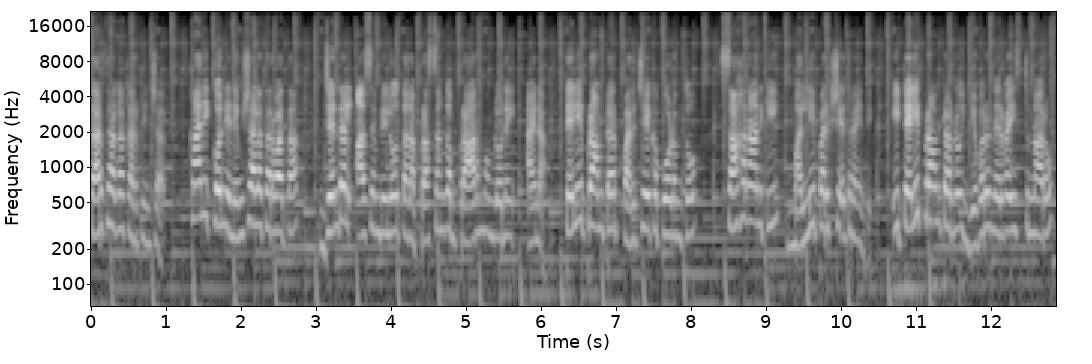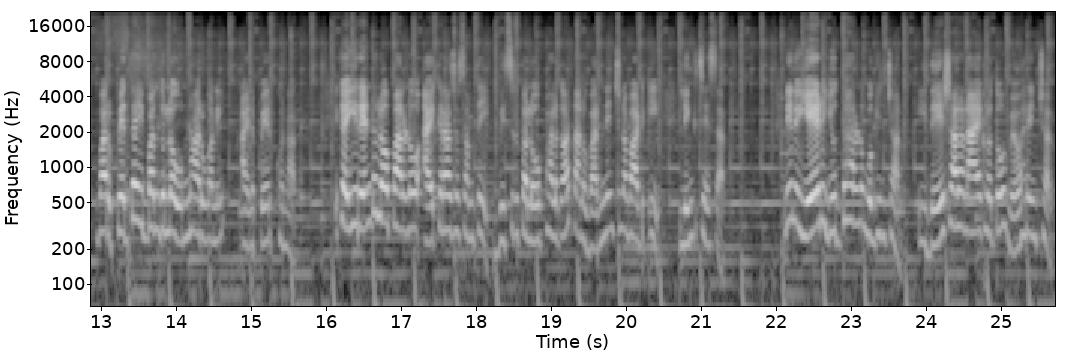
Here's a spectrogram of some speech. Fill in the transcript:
సరదాగా కనిపించారు. కానీ కొన్ని నిమిషాల తర్వాత జనరల్ అసెంబ్లీలో తన ప్రసంగం ప్రారంభంలోనే ఆయన టెలిప్రాంప్టర్ పనిచేయకపోవడంతో సహనానికి మళ్ళీ పరీక్ష ఎదురైంది. ఈ టెలిప్రాంప్టర్ను ఎవరు నిర్వహిస్తున్నారో వారు పెద్ద ఇబ్బందుల్లో ఉన్నారు అని ఆయన పేర్కొన్నారు. ఇక ఈ రెండు లోపాలను ఐక్యరాజ్య సమితి విస్తృత లోపాలుగా తాను వర్ణించిన వాటికి లింక్ చేశారు. నేను ఏడు యుద్ధాలను ముగించాను. ఈ దేశాల నాయకులతో వ్యవహరించాను.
